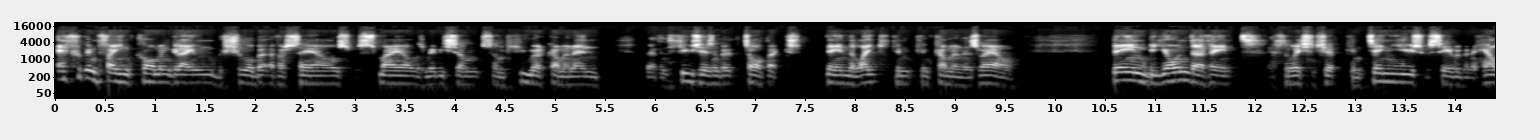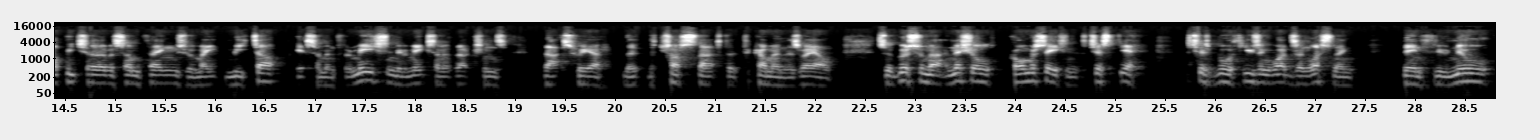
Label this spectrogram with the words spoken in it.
If we can find common ground, we show a bit of ourselves, we smile, there's maybe some some humour coming in, a bit of enthusiasm about the topics, then the like can, can come in as well. Then beyond the event, if the relationship continues, we say we're going to help each other with some things, we might meet up, get some information, maybe make some introductions. That's where the, the trust starts to, to come in as well. So it goes from that initial conversation. It's just, yeah, it's just both using words and listening, then through know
